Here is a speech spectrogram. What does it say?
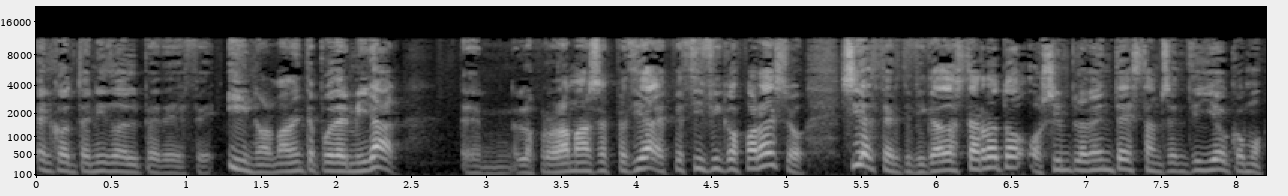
el contenido del PDF y normalmente puedes mirar en los programas específicos para eso, si el certificado está roto o simplemente es tan sencillo como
